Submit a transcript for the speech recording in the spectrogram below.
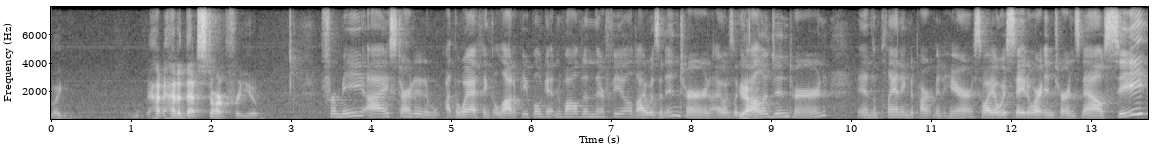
like? How, how did that start for you? For me, I started the way I think a lot of people get involved in their field. I was an intern. I was a Yeah. college intern in the planning department here. So I always say to our interns now, see,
